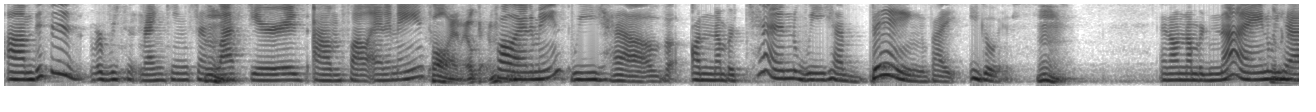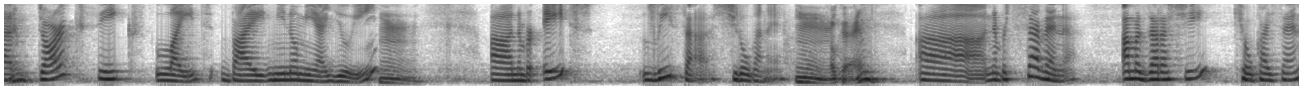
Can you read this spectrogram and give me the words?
um, this is a recent rankings from last year's um, fall animes. Fall anime. Okay. Fall animes. We have on number 10, we have Bang by Egoist. Mm. And on number 9, we Number have nine. Dark Seeks Light by Ninomiya Yui. Mm. Uh, number 8, Lisa Shirogane. Mm, okay. Uh, number 7, Amazarashi Kyokai-sen.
